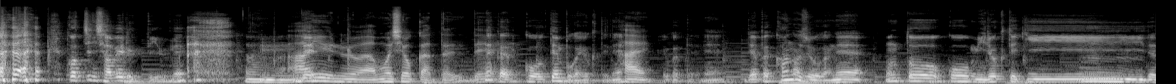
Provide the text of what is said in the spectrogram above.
こっちに喋るっていうね。うんうんああいうのは面白かったで。なんかこう、テンポが良くてね。はい。よかったよね。で、やっぱり彼女がね、本当こう魅力的だ、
